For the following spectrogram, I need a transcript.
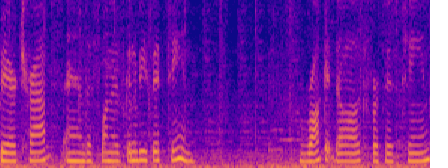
BareTraps, and this one is going to be 15. Rocket Dog for 15.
